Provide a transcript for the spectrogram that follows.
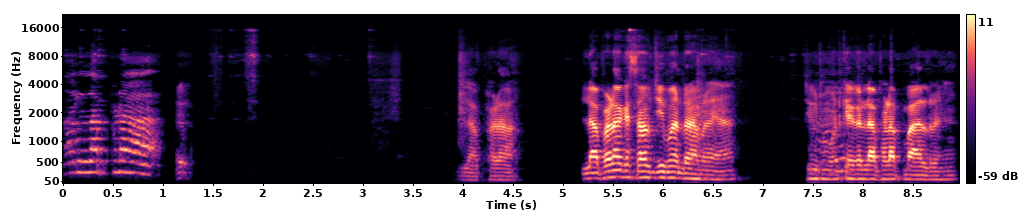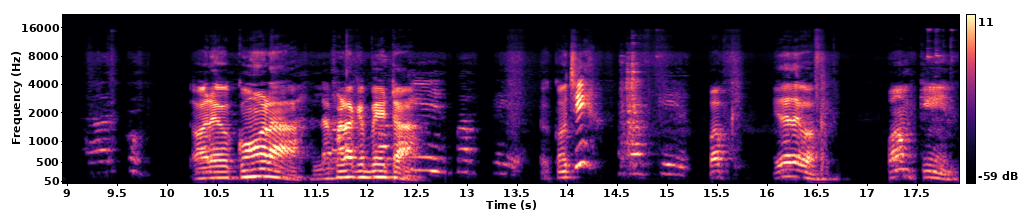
और लफड़ा। लाफड़ा। लफड़ा के सब्ज़ी बन रहा है। हमारे यहाँ झूठ मूठ के अगर लाफड़ा पाल रहे हैं। और एगो कोहड़ा लाफड़ा के बेटा। कौची? पप इधर देखो। पंपकिन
